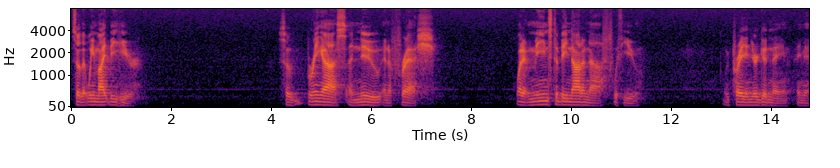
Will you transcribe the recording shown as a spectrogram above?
so that we might be here. So bring us anew and afresh what it means to be not enough with you. We pray in your good name. Amen.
